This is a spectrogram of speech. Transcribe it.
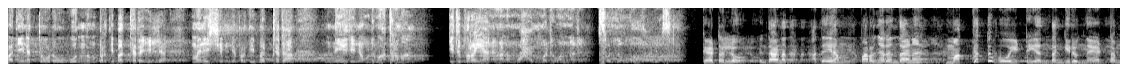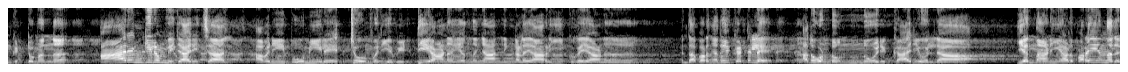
മദീനത്തോടോ ഒന്നും പ്രതിബദ്ധതയില്ല. മനുഷ്യന്റെ പ്രതിബദ്ധത നേരിനോട് മാത്രമാണ്. ഇത് പറയാനാണ് മുഹമ്മദ് വന്നത്. കേട്ടല്ലോ? എന്താണ്? അദ്ദേഹം പറഞ്ഞത് എന്താണ്? മക്കത്ത് പോയിട്ട് എന്തെങ്കിലും നേട്ടം കിട്ടുമെന്ന് ആരെങ്കിലും വിചാരിച്ചാൽ അവൻ ഈ ഭൂമിയിലെ ഏറ്റവും വലിയ വിഡ്ഢിയാണ് എന്ന് ഞാൻ നിങ്ങളെ അറിയിക്കുകയാണ്. എന്താ പറഞ്ഞത്? കേട്ടില്ലേ? അതുകൊണ്ടൊന്നും ഒരു കാര്യമല്ല എന്നാണ് ഇയാൾ പറയുന്നത്.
